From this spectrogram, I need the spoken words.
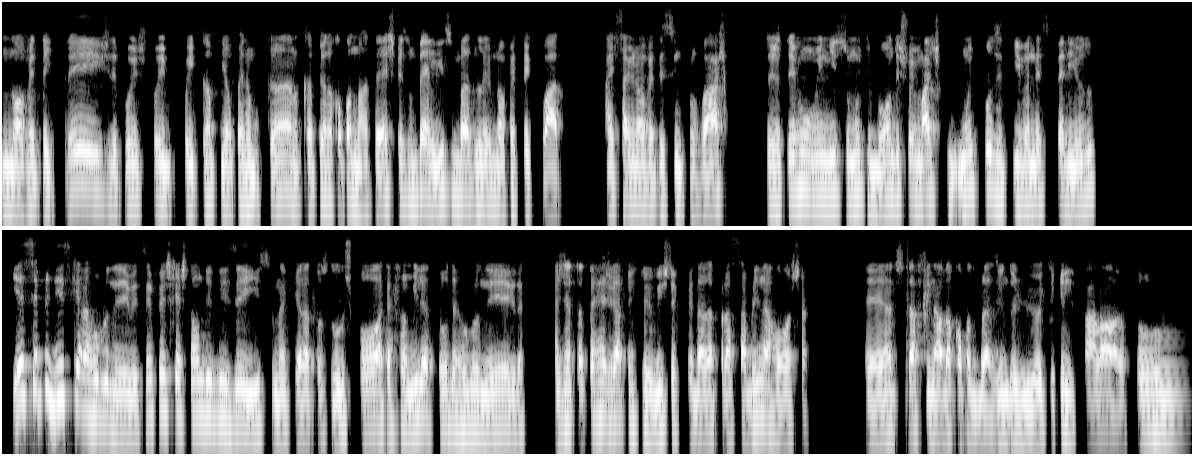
em 93, depois foi, foi campeão pernambucano, campeão da Copa do Nordeste, fez um belíssimo brasileiro em 94, aí saiu em 95 para o Vasco, ou seja, teve um início muito bom, deixou imagem muito positiva nesse período. E ele sempre disse que era rubro-negro, ele sempre fez questão de dizer isso, né, que era torcedor do esporte, a família toda é rubro-negra. A gente até resgata uma entrevista que foi dada para Sabrina Rocha, é, antes da final da Copa do Brasil em 2008, que ele fala, ó, oh, eu sou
